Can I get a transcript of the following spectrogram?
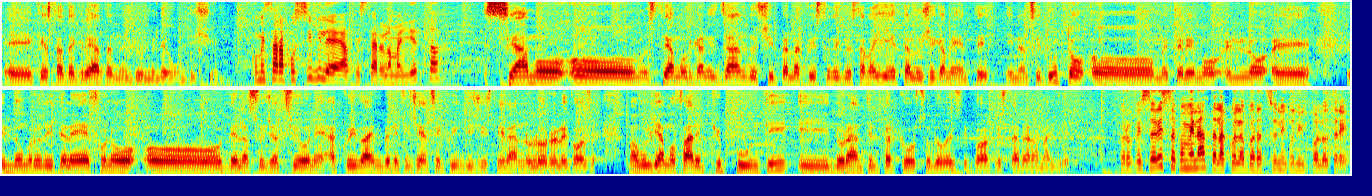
eh, che è stata creata nel 2011. Come sarà possibile acquistare la maglietta? Siamo, oh, stiamo organizzandoci per l'acquisto di questa maglietta, logicamente innanzitutto oh, metteremo il, no, eh, il, numero di telefono oh, dell'associazione a cui va in beneficenza e quindi gestiranno loro le cose, ma vogliamo fare più punti eh, durante il percorso dove si può acquistare la maglietta. Professoressa, com'è nata la collaborazione con il Polo 3?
